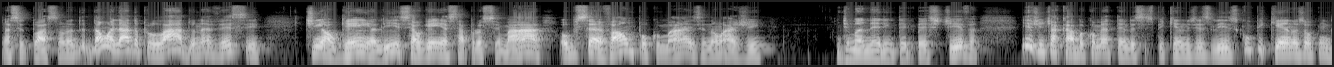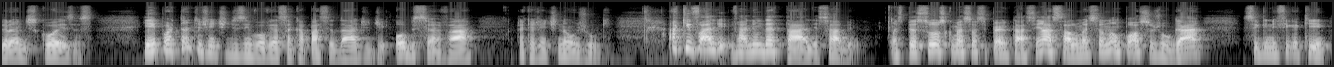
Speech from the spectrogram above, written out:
a situação, né? dar uma olhada para o lado, né? ver se tinha alguém ali, se alguém ia se aproximar, observar um pouco mais e não agir de maneira intempestiva, e a gente acaba cometendo esses pequenos deslizes com pequenas ou com grandes coisas. E é importante a gente desenvolver essa capacidade de observar para que a gente não julgue. Aqui vale, vale um detalhe, sabe? As pessoas começam a se perguntar assim: ah, Saulo, mas se eu não posso julgar, significa que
